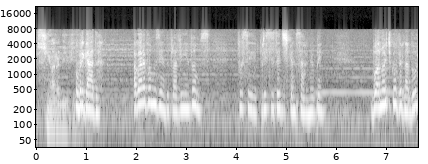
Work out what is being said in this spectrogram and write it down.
senhora Lívia. Obrigada. Agora vamos indo, Flavinha, vamos. Você precisa descansar, meu bem. Boa noite, governador.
